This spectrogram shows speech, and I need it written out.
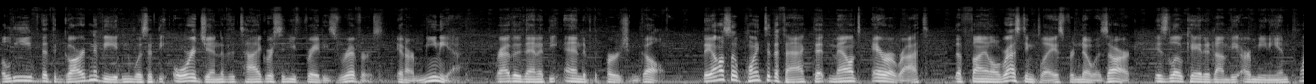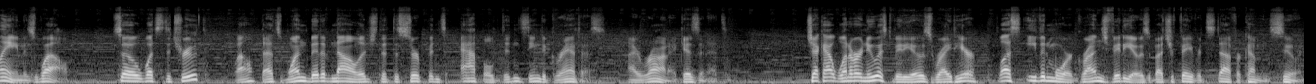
believe that the Garden of Eden was at the origin of the Tigris and Euphrates rivers in Armenia rather than at the end of the Persian Gulf. They also point to the fact that Mount Ararat, the final resting place for Noah's Ark, is located on the Armenian plain as well. So, what's the truth? Well, that's one bit of knowledge that the serpent's apple didn't seem to grant us. Ironic, isn't it? Check out one of our newest videos right here. Plus, even more grunge videos about your favorite stuff are coming soon.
